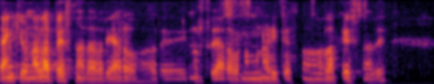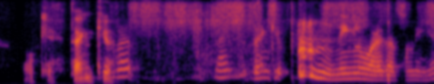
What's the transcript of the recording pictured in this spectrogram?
தேங்க்யூ நல்லா பேசினார் அவர் யாரோ? அவர் இன்னொருத்தர் யாரோ? நம்ம முன்னாடி பேசினார் நல்லா பேசினாரு. ஓகே தேங்க்யூ தேங்க்யூ தேங்க்யூ நீங்களும் அழகாக சொன்னீங்க.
